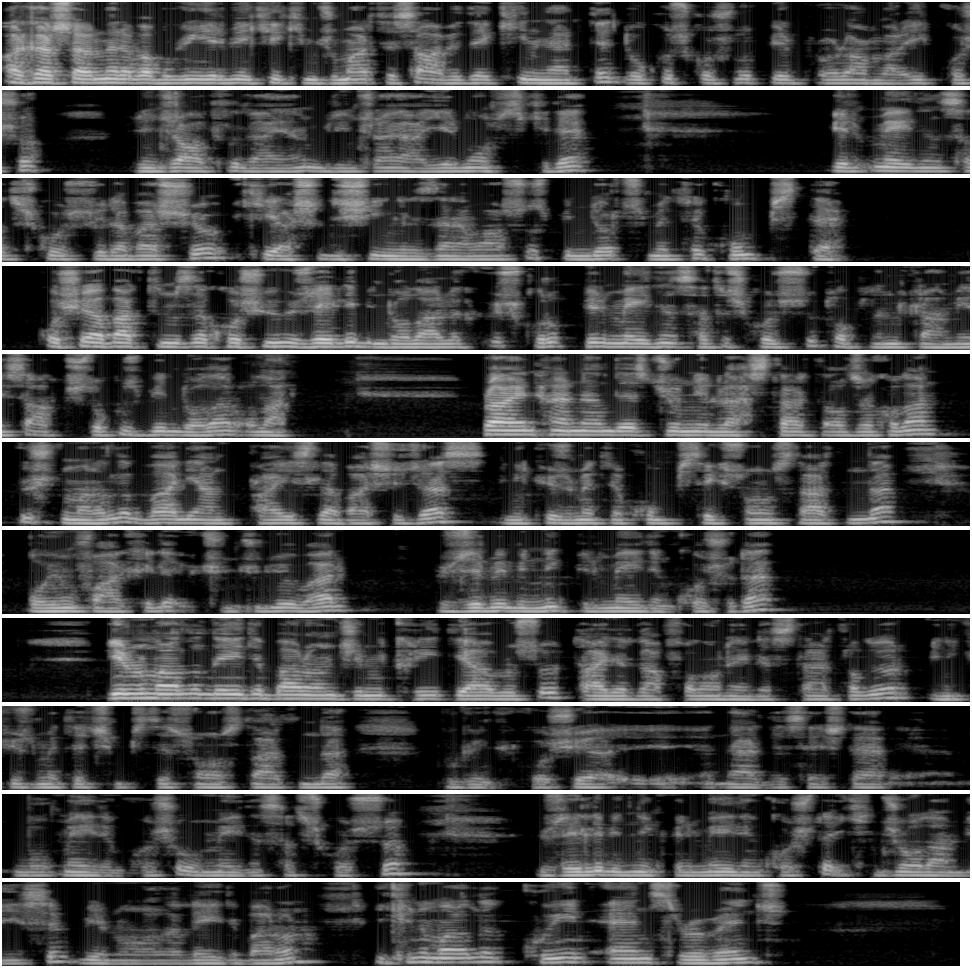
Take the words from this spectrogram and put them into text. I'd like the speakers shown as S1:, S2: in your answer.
S1: Arkadaşlar merhaba. Bugün 22 Ekim Cumartesi ABD Kinland'de 9 koşuluk bir program var. İlk koşu 1. altılı ganyanın 1. ayağı 20.32'de bir maiden satış koşusuyla başlıyor. 2 yaşlı dişi İngilizlere mahsus 1400 metre kum pistte. Koşuya baktığımızda koşu 150 bin dolarlık 3 grup bir maiden satış koşusu toplam ikramiyesi 69 bin dolar olan Brian Hernandez Jr. ile start alacak olan 3 numaralı Valiant Price ile başlayacağız. 1200 metre kum pistteki son startında oyun farkıyla üçüncülüğü var. 120 binlik bir maiden koşuda. Bir numaralı Lady Baron Jimmy Creed yavrusu Tyler Gaffalone ile start alıyor. 1200 metre çim pisti son startında bugünkü koşuya e, neredeyse işte bu maiden koşu, bu maiden satış koşusu. 150 binlik bir maiden koşuda ikinci olan bir isim. Bir numaralı Lady Baron. İki numaralı Queen Anne's Revenge.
